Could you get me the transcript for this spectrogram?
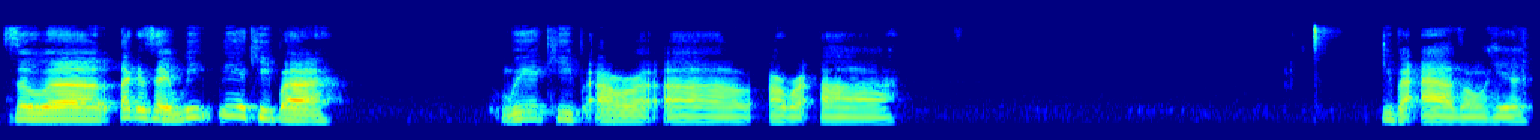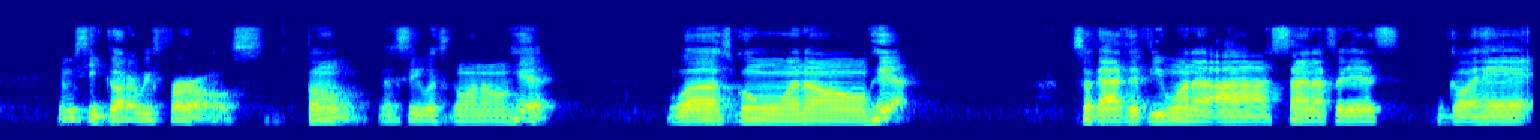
So, uh, like I say, we we keep our we keep our uh our uh keep our eyes on here. Let me see. Go to referrals. Boom. Let's see what's going on here what's going on here. So guys, if you want to uh, sign up for this, go ahead.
